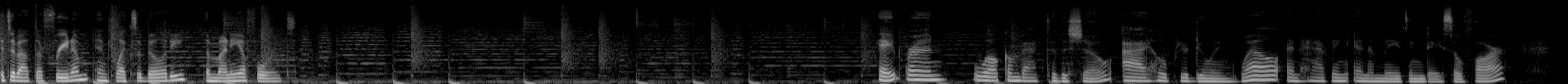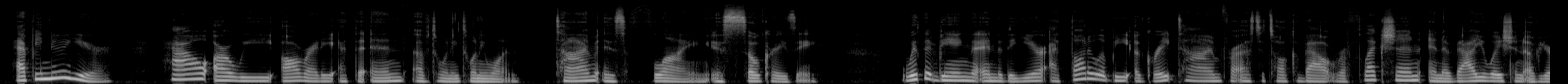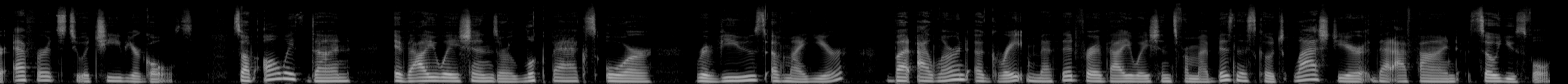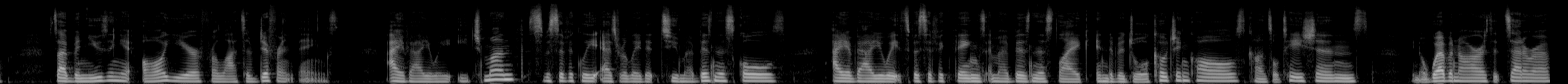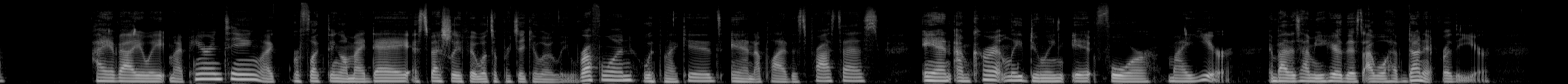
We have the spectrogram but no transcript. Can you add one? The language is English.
it's about the freedom and flexibility the money affords. Hey, friend. Welcome back to the show. I hope you're doing well and having an amazing day so far. Happy New Year! How are we already at the end of 2021? Time is flying, it's so crazy. With it being the end of the year, I thought it would be a great time for us to talk about reflection and evaluation of your efforts to achieve your goals. So, I've always done evaluations or lookbacks or reviews of my year, but I learned a great method for evaluations from my business coach last year that I find so useful. So, I've been using it all year for lots of different things. I evaluate each month, specifically as related to my business goals. I evaluate specific things in my business like individual coaching calls, consultations, you know, webinars, etc. I evaluate my parenting, like reflecting on my day, especially if it was a particularly rough one with my kids, and apply this process. And I'm currently doing it for my year. And by the time you hear this, I will have done it for the year.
